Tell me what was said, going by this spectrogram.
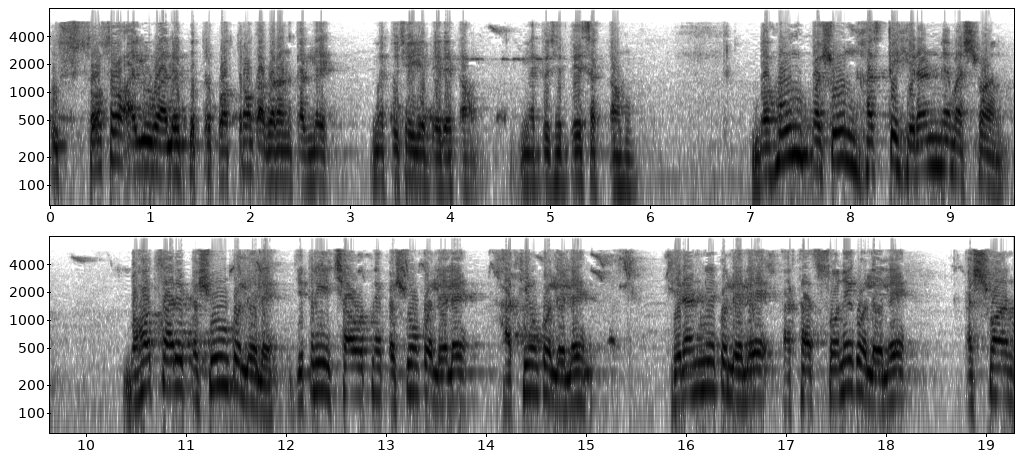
तू सौ सौ आयु वाले पुत्र पौत्रों का वर्ण कर ले। मैं तुझे ये दे देता हूँ, मैं तुझे दे सकता हूँ। बहुन पशुन हस्त हिरण्य अश्वान बहुत सारे पशुओं को ले ले। जितनी इच्छा हो उतने पशुओं को ले ले, हाथियों को ले ले। हिरण्य को ले ले, अर्थात सोने को ले ले, अश्वान,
